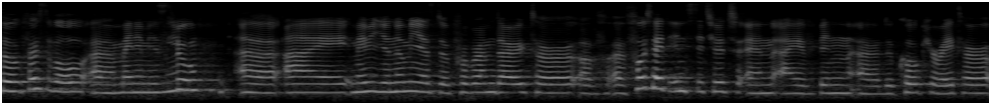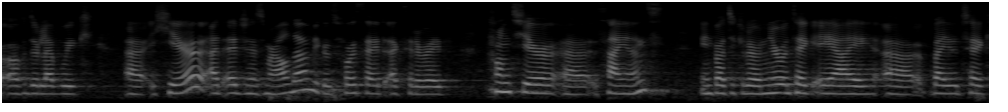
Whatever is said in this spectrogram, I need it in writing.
so first of all, uh, my name is Lou. Uh, I, maybe you know me as the program director of uh, Foresight Institute, and I've been uh, the co-curator of the LabWeek uh, here at Edge Esmeralda, because Foresight accelerates frontier uh, science, in particular neurotech, AI, biotech,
